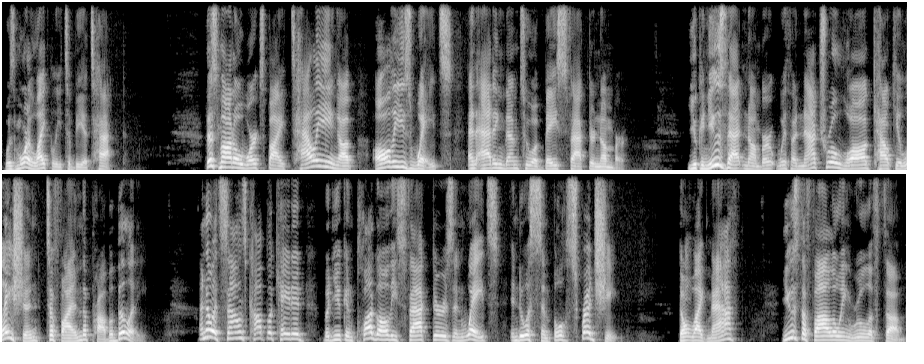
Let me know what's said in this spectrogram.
was more likely to be attacked. This model works by tallying up all these weights and adding them to a base factor number. You can use that number with a natural log calculation to find the probability. I know it sounds complicated, but you can plug all these factors and weights into a simple spreadsheet. Don't like math? Use the following rule of thumb.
